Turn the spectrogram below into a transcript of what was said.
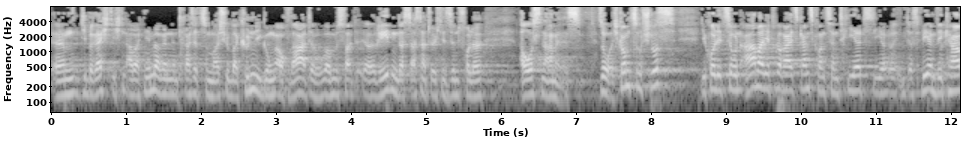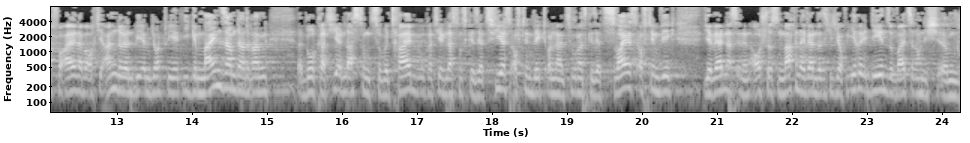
ähm, die berechtigten Arbeitnehmerinneninteresse zum Beispiel bei Kündigungen auch wahrt. Darüber müssen wir äh, reden, dass das natürlich eine sinnvolle Ausnahme ist. So, ich komme zum Schluss. Die Koalition arbeitet bereits ganz konzentriert, das BMWK vor allem, aber auch die anderen BMJ, BMI gemeinsam daran, äh, Bürokratieentlastung zu betreiben. Bürokratieentlastungsgesetz 4 ist auf dem Weg, Onlinezugangsgesetz 2 ist auf dem Weg. Wir werden das in den Ausschüssen machen. Da werden wir sicherlich auch Ihre Ideen, soweit sie noch nicht ähm,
